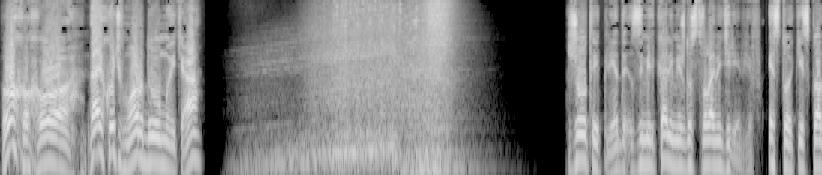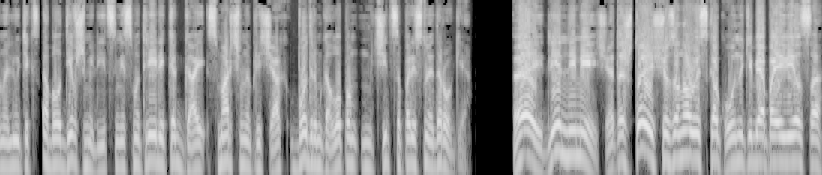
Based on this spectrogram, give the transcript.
Ох-охо, дай хоть морду умыть, а? Желтые пледы замелькали между стволами деревьев. Эстоки из клана Лютик с обалдевшими лицами смотрели, как Гай с марчем на плечах бодрым галопом мчится по лесной дороге. «Эй, длинный меч, это что еще за новый скакун у тебя появился?»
